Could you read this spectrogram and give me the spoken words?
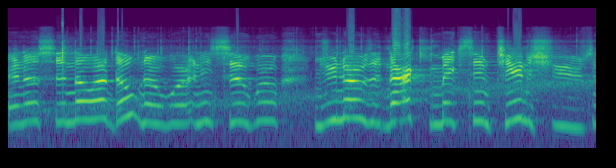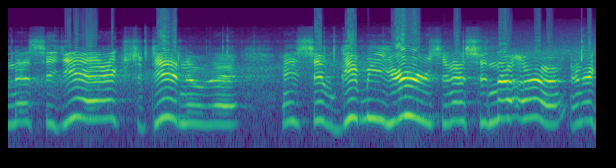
And I said, No, I don't know what. And he said, Well, you know that Nike makes them tennis shoes. And I said, Yeah, I actually did know that. And he said, Well, give me yours. And I said, Nuh uh. And I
